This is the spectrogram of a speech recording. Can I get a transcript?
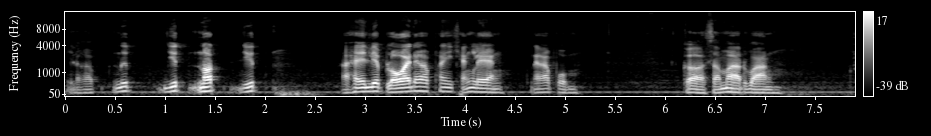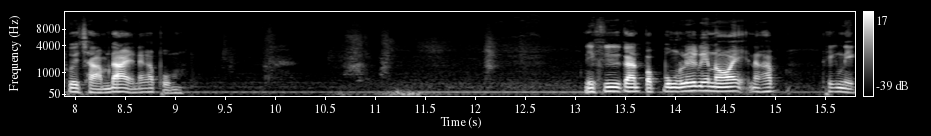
นี่แหละครับนึดยึดน็อตยึดให้เรียบร้อยนะครับ ให้แข็งแรงนะครับ ผม ก็สามารถวางถ้วยชามได้นะครับผม นี่คือการปรับปรุงเล็กๆน้อยๆนะครับ เทคนิค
